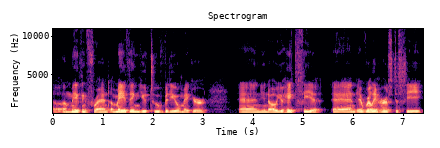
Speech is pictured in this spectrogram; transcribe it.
amazing friend, amazing YouTube video maker, and you know, you hate to see it. And it really hurts to see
